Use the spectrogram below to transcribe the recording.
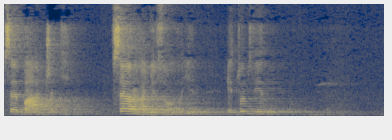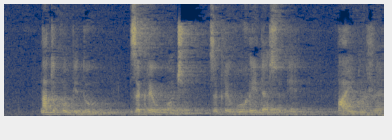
все бачить, все організовує, і тут він на таку біду закрив очі, закрив вуха і йде собі байдуже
